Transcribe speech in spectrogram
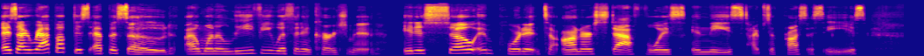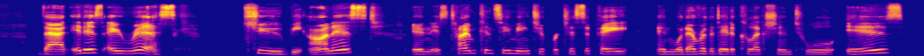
As I wrap up this episode, I want to leave you with an encouragement. It is so important to honor staff voice in these types of processes that it is a risk to be honest and it's time consuming to participate in whatever the data collection tool is.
